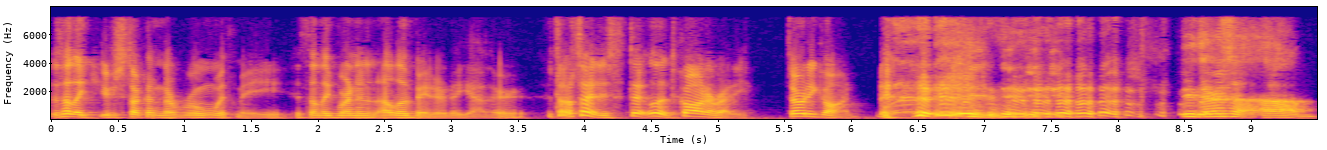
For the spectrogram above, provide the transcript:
It's not like you're stuck in the room with me. It's not like we're in an elevator together. It's outside. It's, look, it's gone already. It's already gone. Dude, there was a um,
